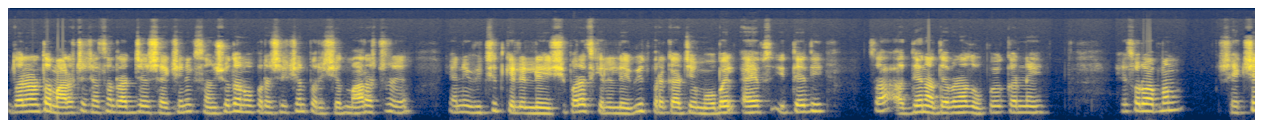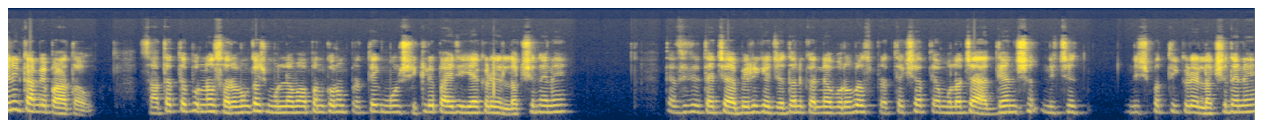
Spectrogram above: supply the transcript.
उदाहरणार्थ महाराष्ट्र शासन राज्य शैक्षणिक संशोधन व प्रशिक्षण परिषद महाराष्ट्र यांनी विकसित केलेले शिफारस केलेले विविध प्रकारचे मोबाईल ॲप्स इत्यादीचा अध्ययन अध्यापनात उपयोग करणे. हे सर्व आपण शैक्षणिक कामे पाहत आहोत. सातत्यपूर्ण सर्वंकष मूल्यमापन करून प्रत्येक मूल शिकले पाहिजे याकडे लक्ष देणे. त्यासाठी त्याच्या अभिलेखे जतन करण्याबरोबरच प्रत्यक्षात त्या मुलाच्या अध्ययन निश्चित निष्पत्तीकडे लक्ष देणे.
